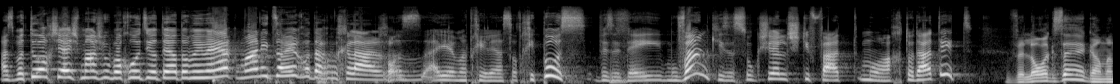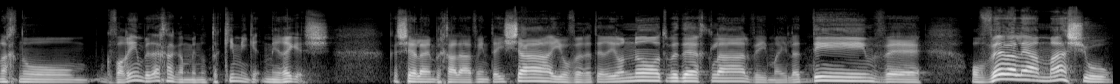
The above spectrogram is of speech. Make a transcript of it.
אז בטוח שיש משהו בחוץ יותר טוב ממך, מה אני צריך אותך בכלל? נכון. אז היה מתחיל לעשות חיפוש, וזה די מובן, כי זה סוג של שטיפת מוח תודעתית. ולא רק זה, גם אנחנו, גברים בדרך כלל גם מנותקים מרגש. קשה להם בכלל להבין את האישה, היא עוברת הריונות בדרך כלל, ועם הילדים, ועובר עליה משהו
